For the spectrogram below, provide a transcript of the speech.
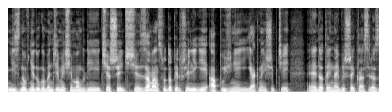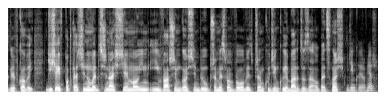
i znów niedługo będziemy się mogli cieszyć z awansu do pierwszej ligi, a później jak najszybciej e, do tej najwyższej klasy rozgrywkowej. Dzisiaj w podcaście numer 13 moim i waszym gościem był Przemysław Wołowiec. Przemku, dziękuję bardzo za obecność. Dziękuję również.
